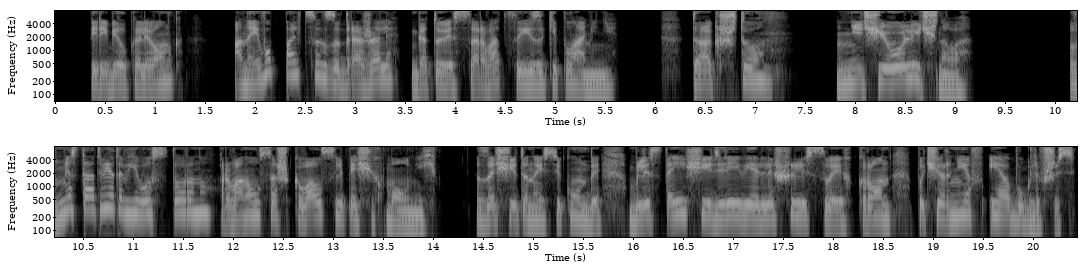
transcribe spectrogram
— перебил Калеонг, а на его пальцах задрожали, готовясь сорваться языки пламени. Так что ничего личного». Вместо ответа в его сторону рванулся шквал слепящих молний. За считанные секунды блестящие деревья лишились своих крон, почернев и обуглившись.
